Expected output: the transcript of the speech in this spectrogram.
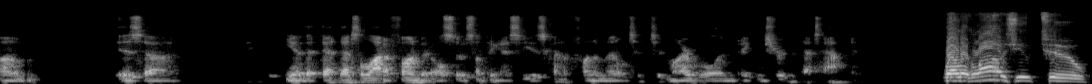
um, is uh, you know that, that that's a lot of fun but also something i see as kind of fundamental to, to my role in making sure that that's happening well, it allows you to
